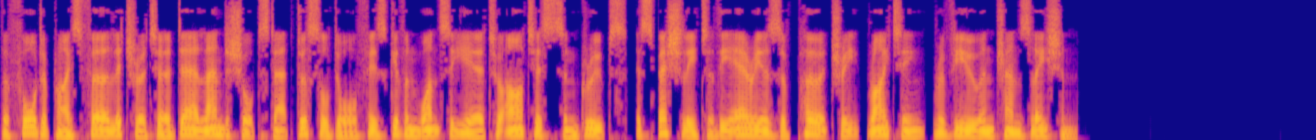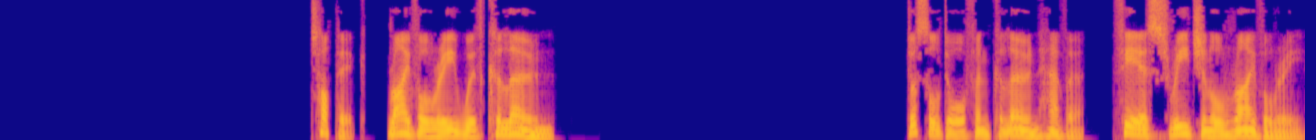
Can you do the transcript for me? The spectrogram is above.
The Förderpreis für Literatur der Landeshauptstadt Düsseldorf is given once a year to artists and groups, especially to the areas of poetry, writing, review, and translation. Rivalry with Cologne. Düsseldorf and Cologne have a fierce regional rivalry.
